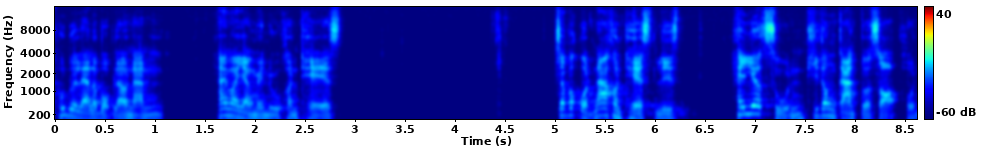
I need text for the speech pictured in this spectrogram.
ผู้ดูแลระบบแล้วนั้น ให้มาอยังเมนู Contest จะปรากฏหน้า Contest List ให้เลือกศูนย์ที่ต้องการตรวจสอบผล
